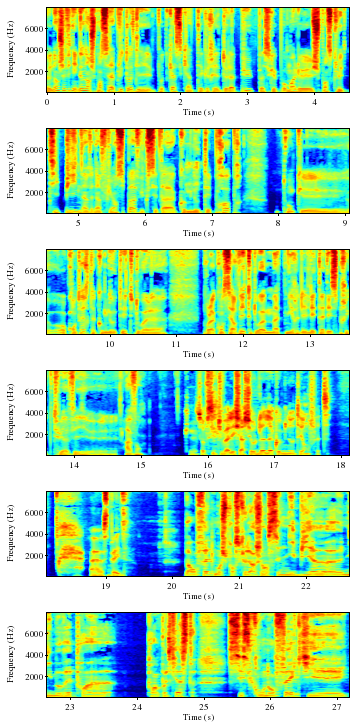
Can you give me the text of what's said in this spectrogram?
Euh, non, j'ai fini. Non, non, je pensais à plutôt à des podcasts qui intégraient de la pub parce que pour moi, le, je pense que le Tipeee n'in- n'influence pas vu que c'est ta communauté propre. Donc, euh, au contraire, ta communauté, tu dois, la- pour la conserver, tu dois maintenir les- l'état d'esprit que tu avais euh, avant. Sauf si tu vas aller chercher au-delà de la communauté, en fait. Euh, Spades? Bah en fait, moi je pense que l'argent c'est ni bien euh, ni mauvais pour un pour un podcast. C'est ce qu'on en fait qui est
